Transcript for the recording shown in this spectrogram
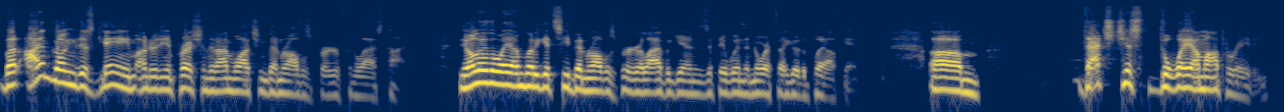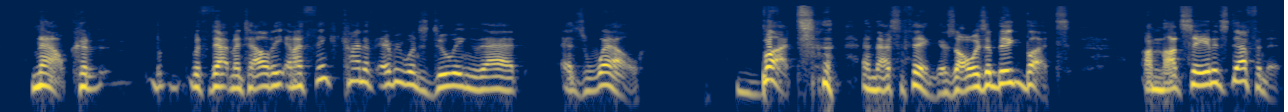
but I'm going to this game under the impression that I'm watching Ben Roethlisberger for the last time The only other way I'm going to get to see Ben Roethlisberger alive again is if they win the North and I go to the playoff game. Um, that's just the way I'm operating. Now, could with that mentality, and I think kind of everyone's doing that as well. But, and that's the thing, there's always a big but. I'm not saying it's definite.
